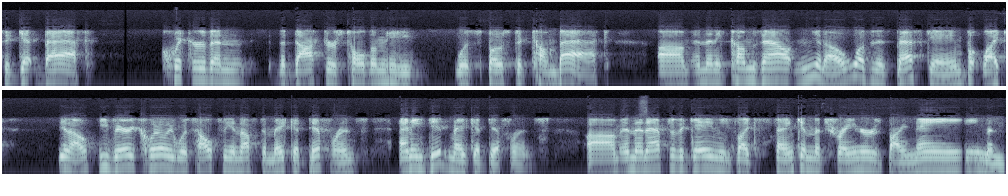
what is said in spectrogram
to get back quicker than the doctors told him he was supposed to come back. Um, and then he comes out and, you know, it wasn't his best game, but like, you know, he very clearly was healthy enough to make a difference, and he did make a difference. Um, and then after the game, he's like thanking the trainers by name and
